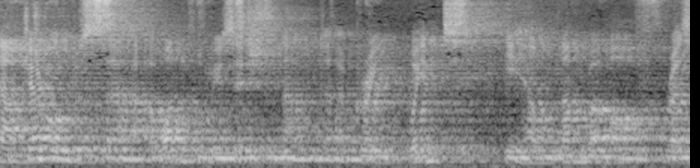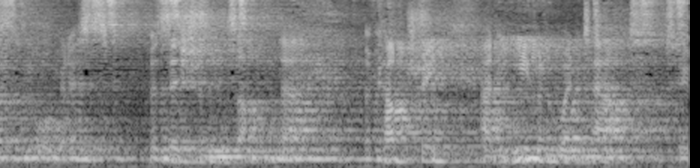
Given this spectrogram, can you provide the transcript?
Now, Gerald was uh, a wonderful musician and a great wit. He held a number of resident organist positions up and down the country, and he even went out to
